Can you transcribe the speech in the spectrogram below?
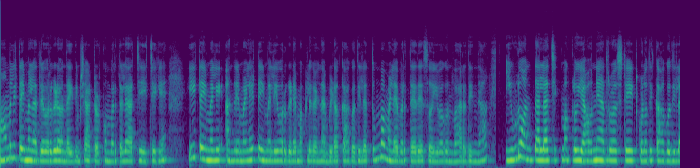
ಮಾಮೂಲಿ ಟೈಮಲ್ಲಾದರೆ ಹೊರಗಡೆ ಒಂದು ಐದು ನಿಮಿಷ ಆಟ ಆಡ್ಕೊಂಡು ಬರ್ತಾಳೆ ಆಚೆ ಈಚೆಗೆ. ಈ ಟೈಮಲ್ಲಿ ಅಂದರೆ ಮಳೆ ಟೈಮಲ್ಲಿ ಹೊರಗಡೆ ಮಕ್ಳುಗಳನ್ನ ಬಿಡೋಕ್ಕಾಗೋದಿಲ್ಲ. ತುಂಬ ಮಳೆ ಬರ್ತಾ ಇದೆ. ಸೊ ಇವಾಗ ಒಂದು ವಾರದಿಂದ. ಇವಳು ಅಂತಲ್ಲ ಚಿಕ್ಕ ಮಕ್ಕಳು ಯಾವನ್ನೇ ಆದರೂ ಅಷ್ಟೇ ಇಟ್ಕೊಳ್ಳೋದಕ್ಕಾಗೋದಿಲ್ಲ.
